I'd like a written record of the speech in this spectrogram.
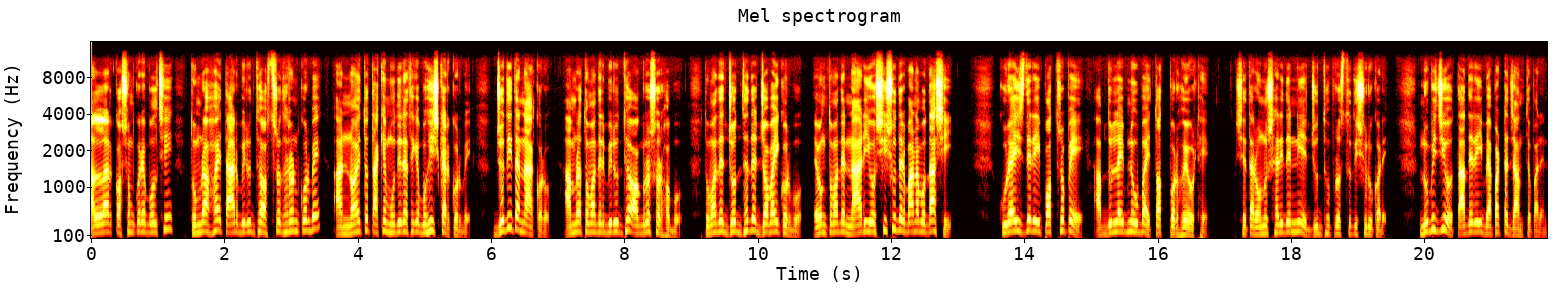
আল্লাহর কসম করে বলছি, তোমরা হয় তার বিরুদ্ধে অস্ত্র ধারণ করবে আর নয়তো তাকে মুদিরা থেকে বহিষ্কার করবে। যদি তা না করো, আমরা তোমাদের বিরুদ্ধে অগ্রসর হব, তোমাদের যোদ্ধাদের জবাই করব এবং তোমাদের নারী ও শিশুদের বানাবো দাসী। কুরাইশদের এই পত্র পেয়ে আবদুল্লা ইবনে উবাই তৎপর হয়ে ওঠে। সে তার অনুসারীদের নিয়ে যুদ্ধ প্রস্তুতি শুরু করে। নবীজিও তাদের এই ব্যাপারটা জানতে পারেন।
